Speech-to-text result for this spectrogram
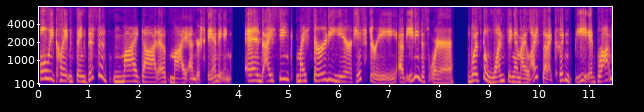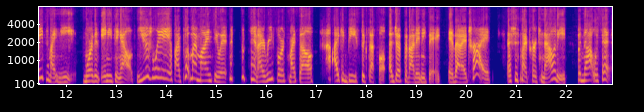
fully claiming saying, This is my God of my understanding. And I think my 30 year history of eating disorder was the one thing in my life that I couldn't beat. It brought me to my knees more than anything else. Usually, if I put my mind to it and I resource myself, I can be successful at just about anything that I try. That's just my personality, but not with it.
